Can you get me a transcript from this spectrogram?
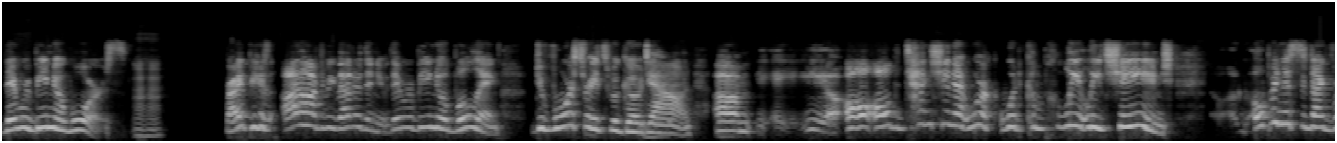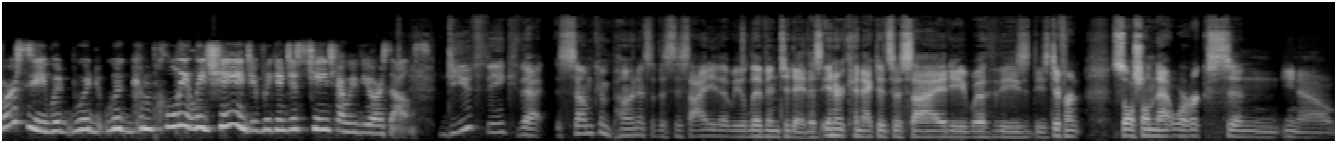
there would be no wars. Mm-hmm right? Because I don't have to be better than you. There would be no bullying divorce rates would go down. Um, all, all the tension at work would completely change. Openness to diversity would, would would completely change if we can just change how we view ourselves. Do you think that some components of the society that we live in today, this interconnected society with these these different social networks and you know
